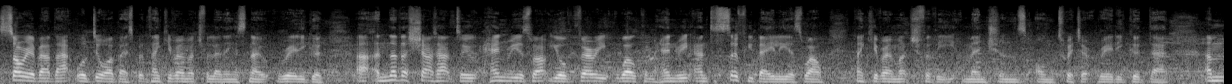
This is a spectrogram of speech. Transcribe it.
Sorry about that. We'll do our best, but thank you very much for letting us know. Really good. Uh, another shout out to Henry as well. You're very welcome, Henry, and to Sophie Bailey as well. Thank you very much for the mentions on Twitter. Really good there. Um,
